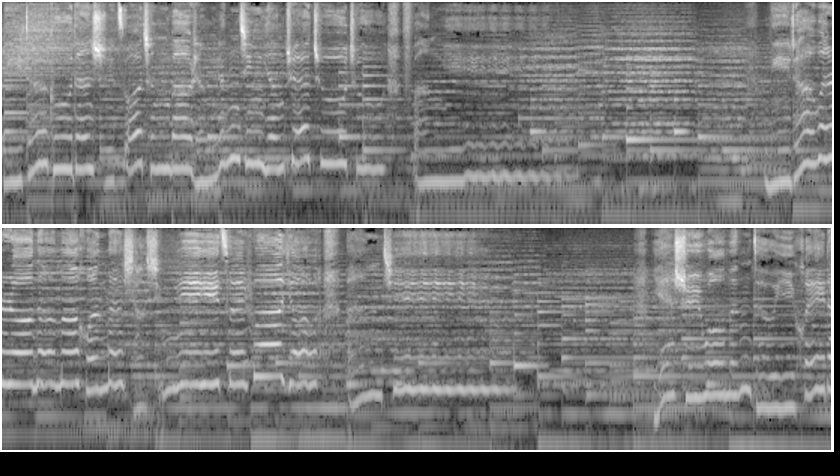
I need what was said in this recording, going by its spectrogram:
你的孤单是座城堡，让人敬仰却处处防御。你的温柔那么缓慢，小心翼翼，脆弱又安静。也许我们都已回到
